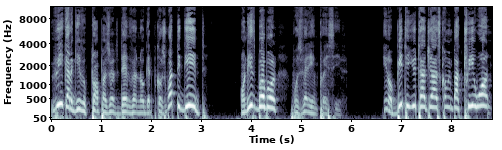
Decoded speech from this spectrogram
We gotta give a prop as well to Denver Nugget because what they did on this bubble was very impressive. You know, beating Utah Jazz coming back 3-1.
